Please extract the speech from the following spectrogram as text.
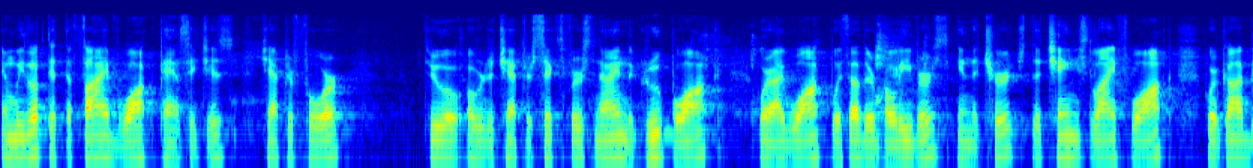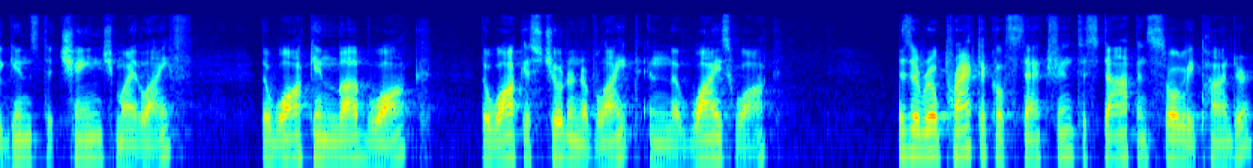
And we looked at the five walk passages, chapter 4 through over to chapter 6, verse 9, the group walk, where I walk with other believers in the church, the changed life walk, where God begins to change my life, the walk in love walk, the walk as children of light, and the wise walk. This is a real practical section to stop and slowly ponder.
